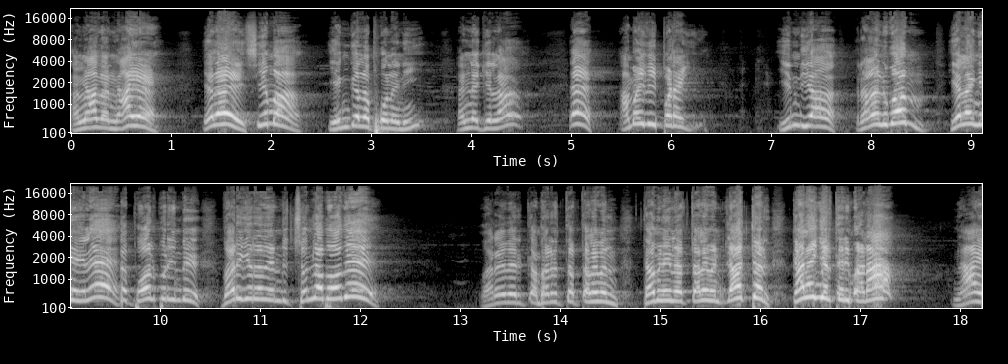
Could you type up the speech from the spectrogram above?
அல்லாத நாய ஏலே சீமா எங்கல போன நீ அன்னைக்கெல்லாம்? ஏ அமைதிப்படை. இந்தியா ராணுவம் இலங்கையிலே போர் புரிந்து வருகிறது என்று சொன்னபோது வரவேற்க மறுத்த தலைவன் தமிழின தலைவன் டாக்டர் கலைஞர் தெரியுமாடா? நாய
